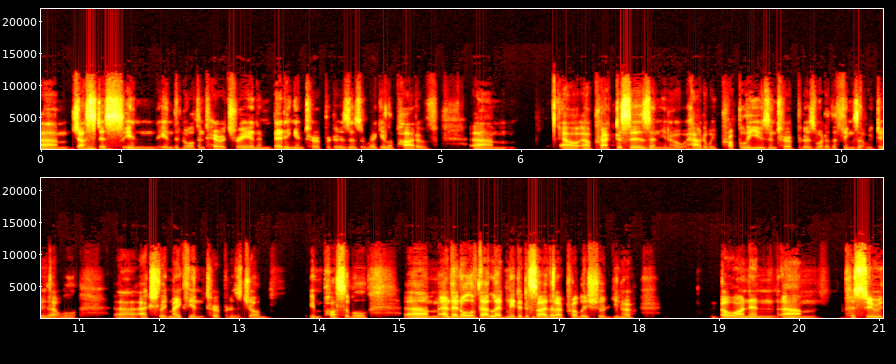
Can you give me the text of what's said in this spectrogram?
um, justice in, in the Northern Territory and embedding interpreters as a regular part of um, our, our practices and you know how do we properly use interpreters? What are the things that we do that will uh, actually make the interpreter's job impossible? Um, and then all of that led me to decide that i probably should you know go on and um, pursue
